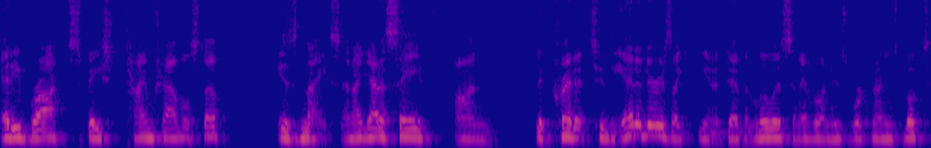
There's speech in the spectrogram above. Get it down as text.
Eddie Brock space time travel stuff is nice. And I got to say on the credit to the editors, like you know Devin Lewis and everyone who's working on these books,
